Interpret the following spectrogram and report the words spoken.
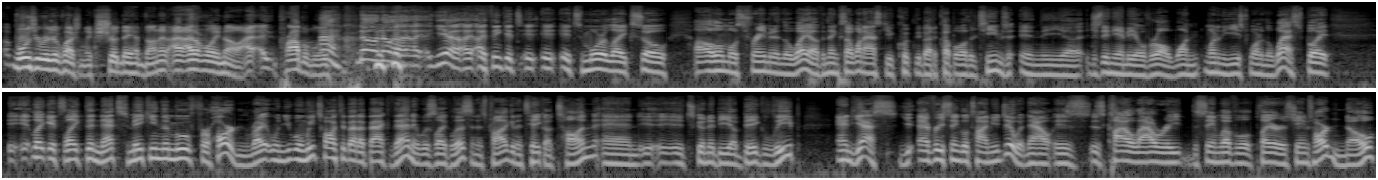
What was your original question? Like, should they have done it? I, I don't really know. I, I probably. Ah, no, no, I, yeah, I, I, think it's it, it's more like so. I'll almost frame it in the way of, and then because I want to ask you quickly about a couple other teams in the uh, just in the NBA overall. One one in the East, one in the West, but it, like it's like the Nets making the move for Harden, right? When you when we talked about it back then, it was like, listen, it's probably going to take a ton, and it, it's going to be a big leap. And yes, you, every single time you do it. Now, is is Kyle Lowry the same level of player as James Harden? No.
